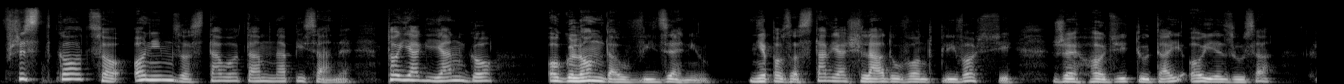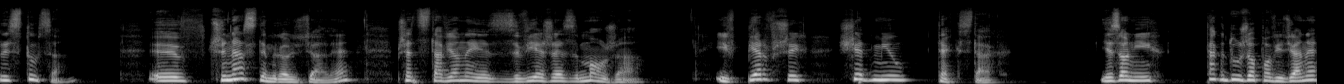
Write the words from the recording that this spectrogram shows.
Wszystko, co o nim zostało tam napisane, to jak Jan go oglądał w widzeniu, nie pozostawia śladu wątpliwości, że chodzi tutaj o Jezusa Chrystusa. W trzynastym rozdziale przedstawione jest zwierzę z morza i w pierwszych siedmiu tekstach jest o nich tak dużo powiedziane,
